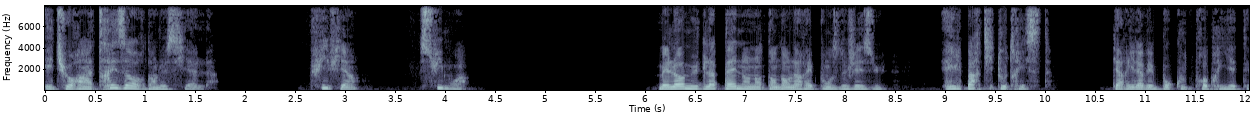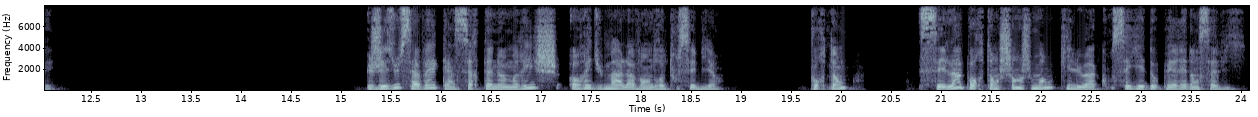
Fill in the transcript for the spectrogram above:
et tu auras un trésor dans le ciel. Puis viens, suis-moi. Mais l'homme eut de la peine en entendant la réponse de Jésus, et il partit tout triste, car il avait beaucoup de propriétés. Jésus savait qu'un certain homme riche aurait du mal à vendre tous ses biens. Pourtant, c'est l'important changement qu'il lui a conseillé d'opérer dans sa vie.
